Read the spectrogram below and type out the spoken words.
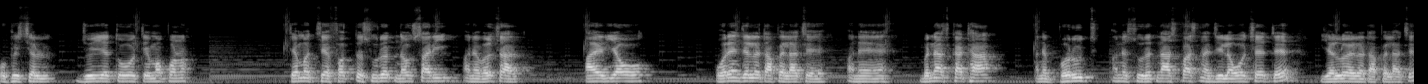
ઓફિશિયલ જોઈએ તો તેમાં પણ તેમજ છે, ફક્ત સુરત, નવસારી અને વલસાડ. આ એરિયાઓ ઓરેન્જ એલર્ટ આપેલા છે અને બનાસકાંઠા અને ભરૂચ અને સુરતના આસપાસના જિલ્લાઓ છે તે યલો એલર્ટ આપેલા છે.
